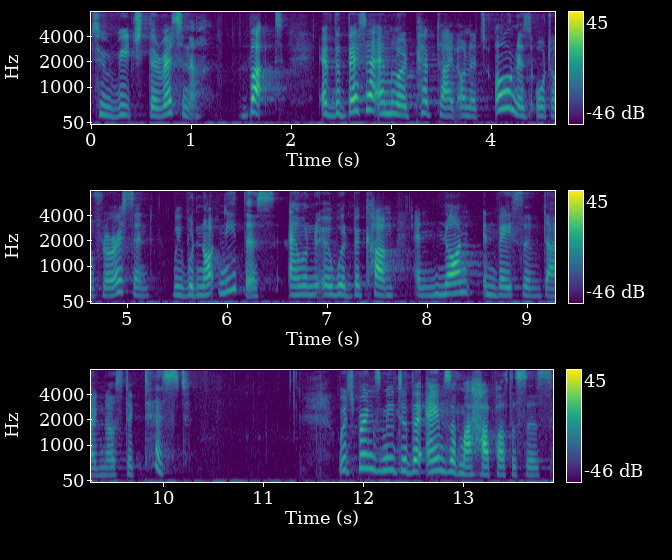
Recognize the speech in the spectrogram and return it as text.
to reach the retina. But if the beta amyloid peptide on its own is autofluorescent, we would not need this and it would become a non-invasive diagnostic test. Which brings me to the aims of my hypothesis.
